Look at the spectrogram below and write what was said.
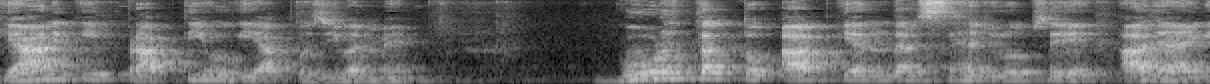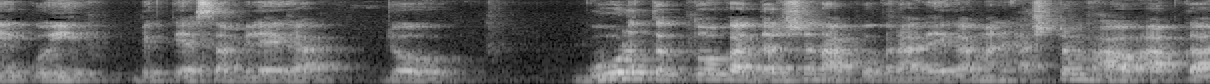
ज्ञान की प्राप्ति होगी आपको जीवन में। गूढ़ तत्व तो आपके अंदर सहज रूप से आ जाएँगे। कोई व्यक्ति ऐसा मिलेगा जो गूढ़ तत्वों का दर्शन आपको करा देगा। माने अष्टम भाव आपका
